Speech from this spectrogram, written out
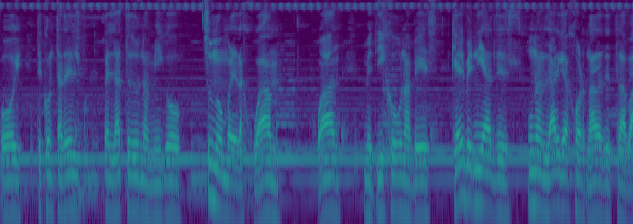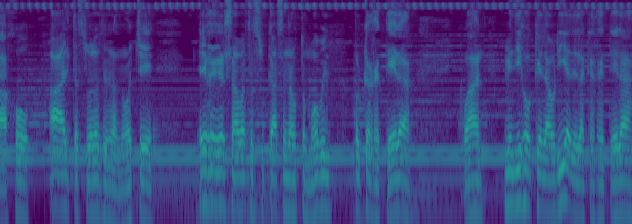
hoy te contaré el relato de un amigo. Su nombre era Juan. Juan me dijo una vez que él venía de una larga jornada de trabajo a altas horas de la noche. Él regresaba hasta su casa en automóvil por carretera. Juan me dijo que a la orilla de la carretera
